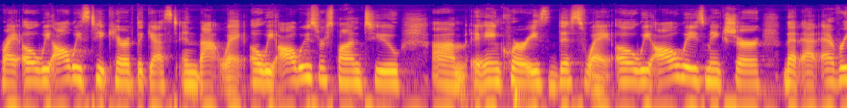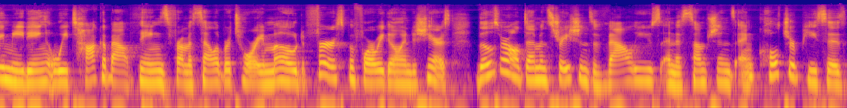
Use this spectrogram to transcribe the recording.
right? Oh, we always take care of the guest in that way. Oh, we always respond to um, inquiries this way. Oh, we always make sure that at every meeting we talk about things from a celebratory mode first before we go into shares. Those are all demonstrations of values and assumptions and culture pieces.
